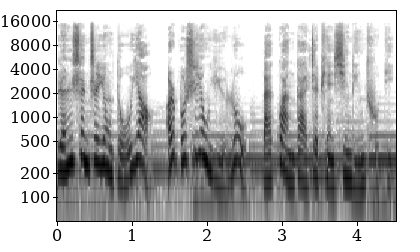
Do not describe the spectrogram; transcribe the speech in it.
人甚至用毒药而不是用雨露来灌溉这片心灵土地，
